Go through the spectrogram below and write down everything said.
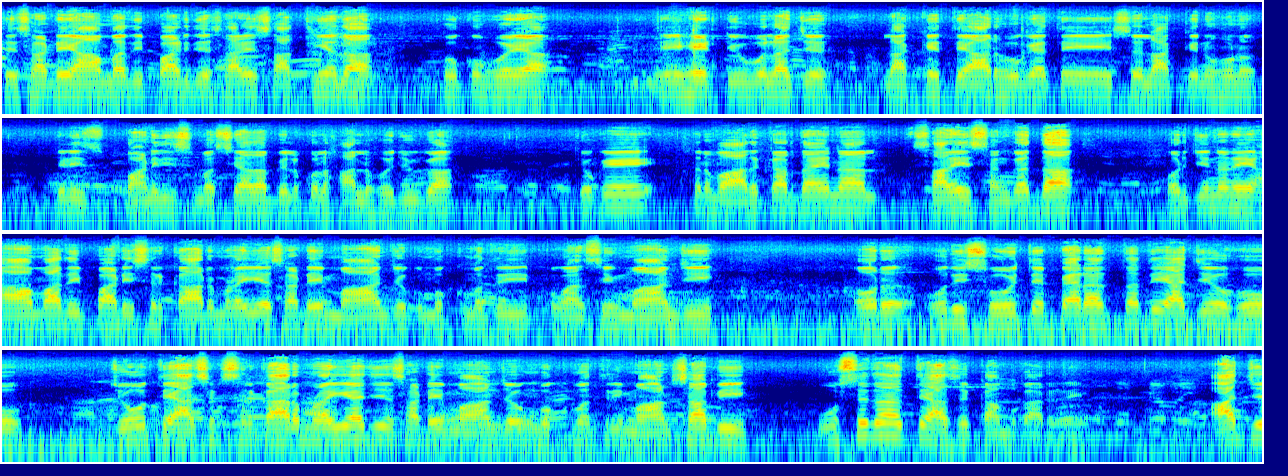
ਤੇ ਸਾਡੇ ਆਮ ਆਦਮੀ ਪਾਰਟੀ ਦੇ ਸਾਰੇ ਸਾਥੀਆਂ ਦਾ ਹੁਕਮ ਹੋਇਆ ਤੇ ਇਹ ਟਿਊਬਲ ਅੱਜ ਇਲਾਕੇ ਤਿਆਰ ਹੋ ਗਿਆ ਤੇ ਇਸ ਇਲਾਕੇ ਨੂੰ ਹੁਣ ਜਿਹੜੀ ਪਾਣੀ ਦੀ ਸਮੱਸਿਆ ਦਾ ਬਿਲਕੁਲ ਹੱਲ ਹੋ ਜਾਊਗਾ। ਕਿਉਂਕਿ ਧੰਨਵਾਦ ਕਰਦਾ ਇਹਨਾਂ ਸਾਰੇ ਸੰਗਤ ਦਾ ਔਰ ਜਿਨ੍ਹਾਂ ਨੇ ਆਮ ਆਦਮੀ ਪਾਰਟੀ ਸਰਕਾਰ ਬਣਾਈ ਹੈ, ਸਾਡੇ ਮਾਨਯੋਗ ਮੁੱਖ ਮੰਤਰੀ ਭਗਵੰਤ ਸਿੰਘ ਮਾਨ ਜੀ ਔਰ ਉਹਦੀ ਸੋਚ ਤੇ ਪਹਿਰਾ ਦਿੱਤਾ ਤੇ ਅੱਜ ਉਹ ਜੋ ਇਤਿਹਾਸਕ ਸਰਕਾਰ ਬਣਾਈ ਹੈ ਜੇ ਸਾਡੇ ਮਾਨਯੋਗ ਮੁੱਖ ਮੰਤਰੀ ਮਾਨ ਸਾਹਿਬ ਵੀ ਉਸੇ ਦਾ ਇਤਿਹਾਸਕ ਕੰਮ ਕਰ ਰਹੇ ਅੱਜ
